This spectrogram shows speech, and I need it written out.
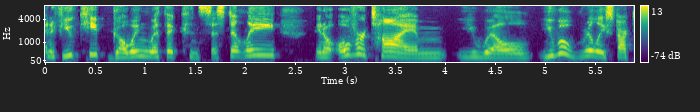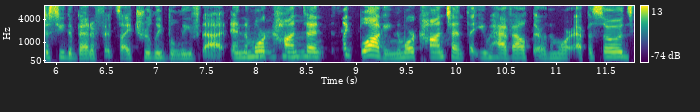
And if you keep going with it consistently you know over time you will you will really start to see the benefits. I truly believe that. And the more mm-hmm. content like blogging the more content that you have out there the more episodes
